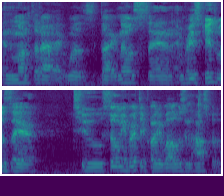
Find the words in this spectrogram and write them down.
in the month that I was diagnosed, and Embrace Kids was there to throw me a birthday party while I was in the hospital.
